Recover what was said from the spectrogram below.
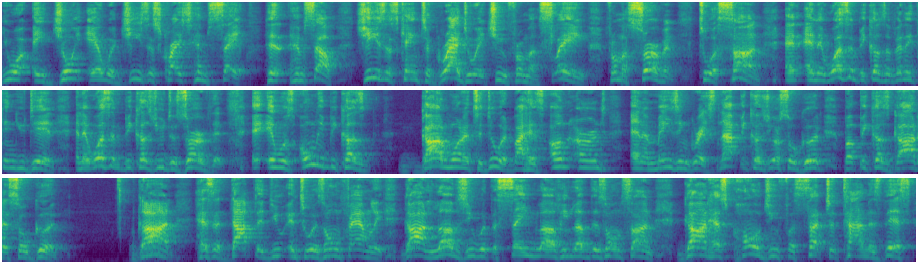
You are a joint heir with Jesus Christ himself. Himself. Jesus came to graduate you from a slave, from a servant to a son. And and it wasn't because of anything you did, and it wasn't because you deserved it. It, it was only because God wanted to do it by his unearned and amazing grace, not because you're so good, but because God is so good. God has adopted you into his own family. God loves you with the same love he loved his own son. God has called you for such a time as this.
